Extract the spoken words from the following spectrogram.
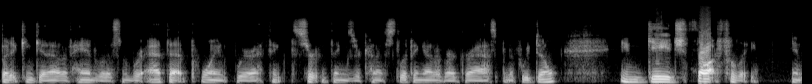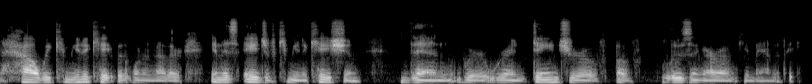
but it can get out of hand with us. And we're at that point where I think certain things are kind of slipping out of our grasp. And if we don't engage thoughtfully in how we communicate with one another in this age of communication, then we're we're in danger of of losing our own humanity,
